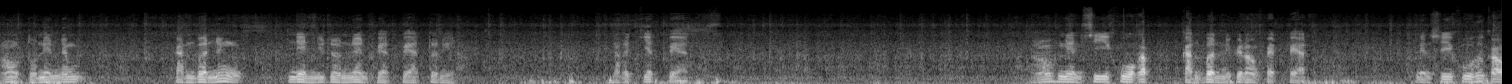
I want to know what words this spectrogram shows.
เอาตัวเน้นยังกันเบิ้ลยังเน้นอยู่ตัวเน้นแปดแปดตัวนี้ แล้วก็เจ็ดแปดเอาเน้นสี่คู่กับกันเบิ้ลนี่พี่น้องแปดแปดเน้นสี่คู่คือเก่า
